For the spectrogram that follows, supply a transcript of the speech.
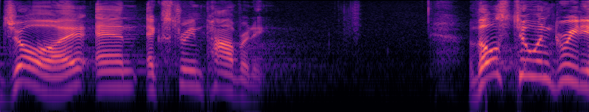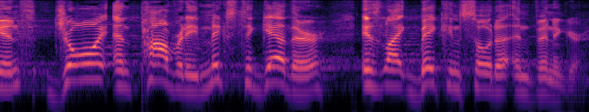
joy and extreme poverty. Those two ingredients, joy and poverty, mixed together is like baking soda and vinegar.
